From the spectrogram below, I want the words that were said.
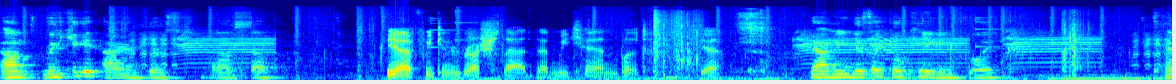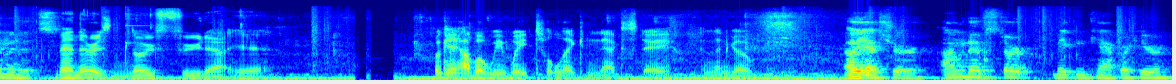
Um, we should get iron first, uh, Step. Yeah, if we can rush that, then we can, but yeah. No, I mean, just like go caving for like 10 minutes. Man, there is no food out here. Okay, how about we wait till like next day and then go? Oh yeah, sure. I'm gonna start making camp right here.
